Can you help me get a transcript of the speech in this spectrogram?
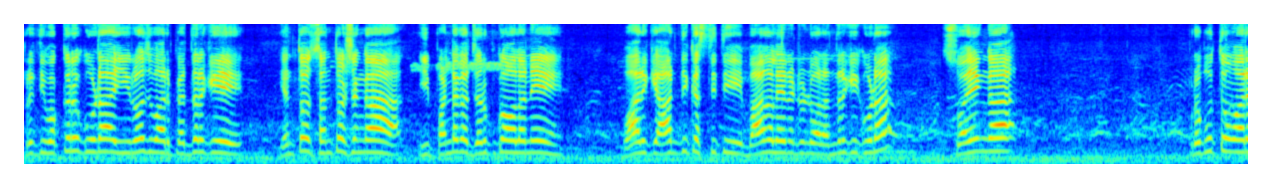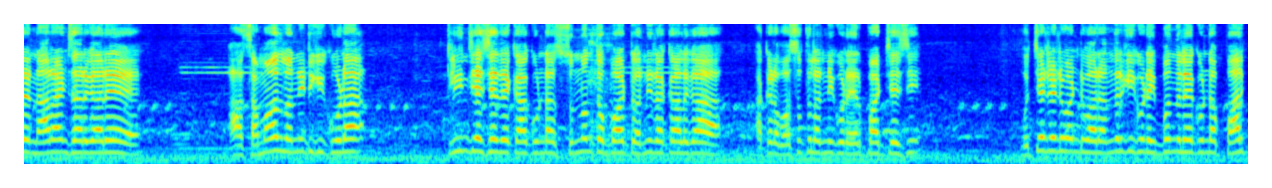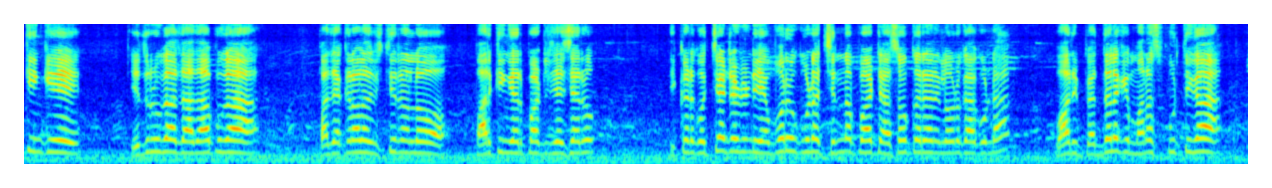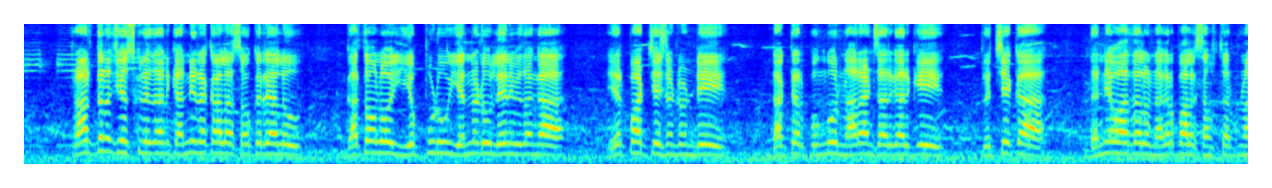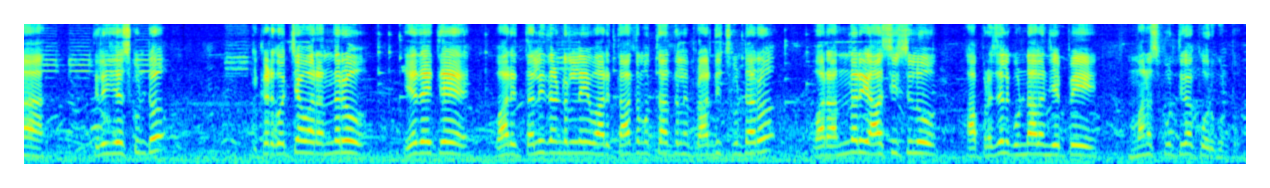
ప్రతి ఒక్కరూ కూడా ఈరోజు వారి పెద్దలకి ఎంతో సంతోషంగా ఈ పండగ జరుపుకోవాలని వారికి ఆర్థిక స్థితి బాగలేనటువంటి వారందరికీ కూడా స్వయంగా ప్రభుత్వం వారే నారాయణ సార్ గారే ఆ సమాధులన్నిటికీ కూడా క్లీన్ చేసేదే కాకుండా సున్నంతో పాటు అన్ని రకాలుగా అక్కడ వసతులన్నీ కూడా ఏర్పాటు చేసి వచ్చేటటువంటి వారందరికీ కూడా ఇబ్బంది లేకుండా పార్కింగ్కి ఎదురుగా దాదాపుగా పది ఎకరాల విస్తీర్ణంలో పార్కింగ్ ఏర్పాట్లు చేశారు. ఇక్కడికి వచ్చేటటువంటి ఎవ్వరూ కూడా చిన్నపాటి అసౌకర్యానికి లోను కాకుండా వారి పెద్దలకి మనస్ఫూర్తిగా ప్రార్థన చేసుకునేదానికి అన్ని రకాల సౌకర్యాలు గతంలో ఎప్పుడు ఎన్నడూ లేని విధంగా ఏర్పాటు చేసినటువంటి డాక్టర్ పొంగూరు నారాయణ సార్ గారికి ప్రత్యేక ధన్యవాదాలు నగరపాలక సంస్థ తరఫున తెలియజేసుకుంటూ ఇక్కడికి వచ్చే వారందరూ ఏదైతే వారి తల్లిదండ్రుల్ని వారి తాత ముత్తాతల్ని ప్రార్థించుకుంటారో వారందరి ఆశీస్సులు ఆ ప్రజలకు ఉండాలని చెప్పి మనస్ఫూర్తిగా కోరుకుంటున్నాం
